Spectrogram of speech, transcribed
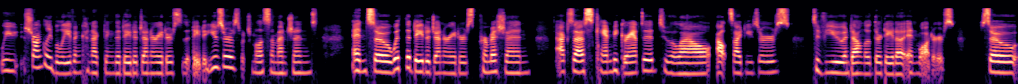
we strongly believe in connecting the data generators to the data users, which Melissa mentioned. And so with the data generators permission, access can be granted to allow outside users to view and download their data in Waters. So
